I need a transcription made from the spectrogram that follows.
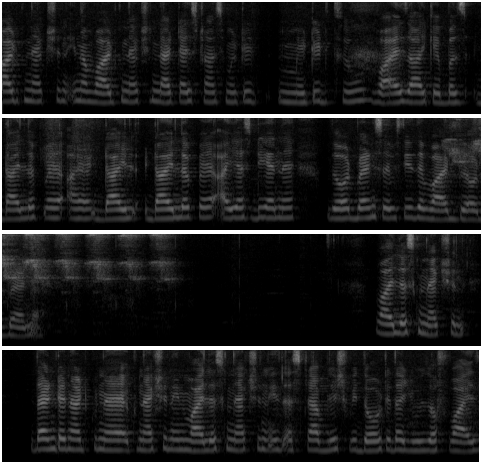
wired connection in a wired connection data is transmitted transmitted through wires or cables dial up है dial dial up है ISDN है broadband services है wired broadband है wireless connection The internet connection in wireless connection is established without the use of wires.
